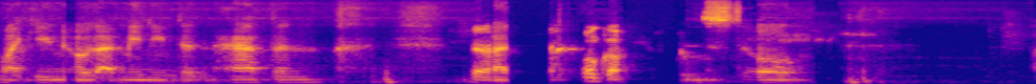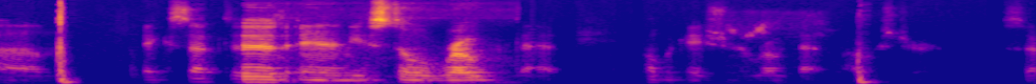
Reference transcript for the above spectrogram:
like you know that meeting didn't happen. Sure. okay still um, accepted and you still wrote that publication or wrote that poster. So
